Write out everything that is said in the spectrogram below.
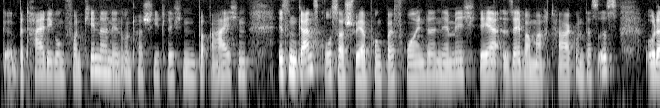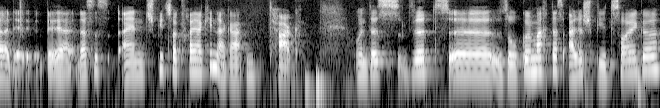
Beteiligung von Kindern in unterschiedlichen Bereichen, ist ein ganz großer Schwerpunkt bei Freunde, nämlich der Selbermachttag. Und das ist, oder der, der, das ist ein spielzeugfreier Kindergartentag. Und das wird äh, so gemacht, dass alle Spielzeuge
